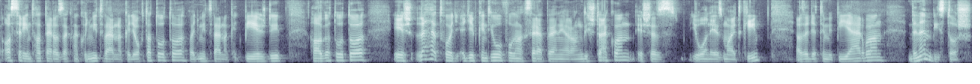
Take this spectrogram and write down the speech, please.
azt szerint határozzák meg, hogy mit várnak egy oktatótól, vagy mit várnak egy PhD hallgatótól, és lehet, hogy egyébként jól fognak szerepelni a ranglistákon, és ez jól néz majd ki az egyetemi PR-ban, de nem biztos,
